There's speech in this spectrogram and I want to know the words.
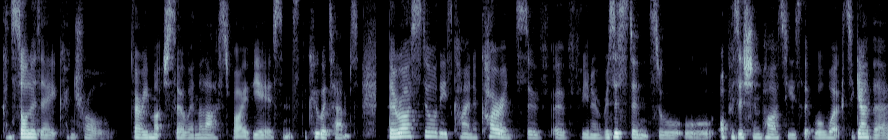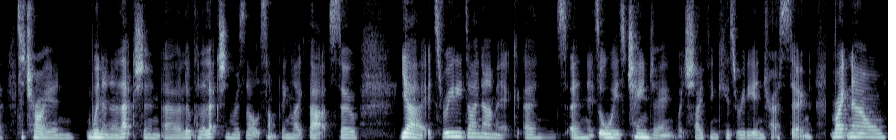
consolidate control very much so in the last five years since the coup attempt. There are still these kind of currents of, of you know, resistance or, or opposition parties that will work together to try and win an election, a local election result, something like that. So yeah, it's really dynamic and and it's always changing, which I think is really interesting. Right now,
